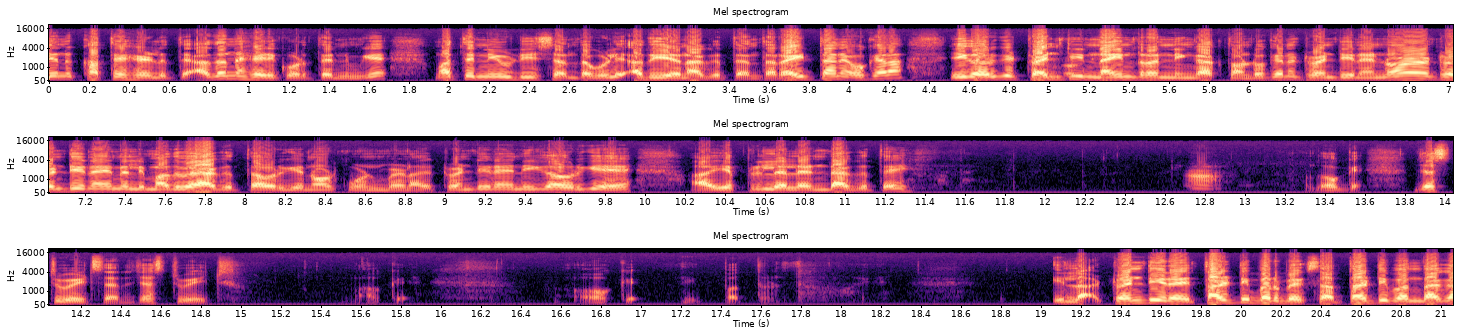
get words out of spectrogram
ಏನು ಕತೆ ಹೇಳುತ್ತೆ ಅದನ್ನು ಹೇಳಿಕೊಡ್ತೇನೆ ನಿಮಗೆ. ಮತ್ತೆ ನೀವು ಡಿಸಿಷನ್ ತಗೊಳ್ಳಿ ಅದು ಏನಾಗುತ್ತೆ ಅಂತ. ರೈಟ್ ತಾನೆ? ಓಕೆನಾ ಈಗ ಅವ್ರಿಗೆ ಟ್ವೆಂಟಿ ನೈನ್ ರನ್ನಿಂಗ್ ಆಗ್ತಾ ಉಂಟು. ಓಕೆನಾ ಟ್ವೆಂಟಿ ನೈನ್ ನೋಡೋಣ ಟ್ವೆಂಟಿ ನೈನಲ್ಲಿ ಮದುವೆ ಆಗುತ್ತೆ ಅವ್ರಿಗೆ? ನೋಡ್ಕೊಂಡು ಬೇಡ. ಟ್ವೆಂಟಿ ನೈನ್ ಈಗ ಅವ್ರಿಗೆ ಏಪ್ರಿಲಲ್ಲಿ ಎಂಡ್ ಆಗುತ್ತೆ. ಹಾ. Okay just wait sir just wait okay okay ಇಪ್ಪತ್ತೊಂದು. ಇಲ್ಲ ಟ್ವೆಂಟಿ ತರ್ಟಿ ಬರ್ಬೇಕು ಸರ್. ತರ್ಟಿ ಬಂದಾಗ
